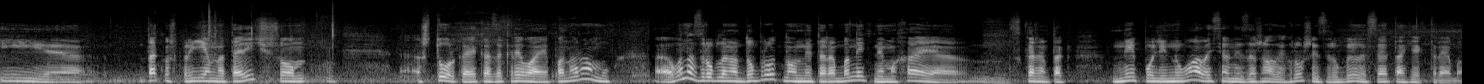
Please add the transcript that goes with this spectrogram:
І також приємна та річ, що шторка, яка закриває панораму, е, вона зроблена добротно, не тарабанить, не махає, скажімо так, не полінувалися, не зажали грошей, зробили все так, як треба.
